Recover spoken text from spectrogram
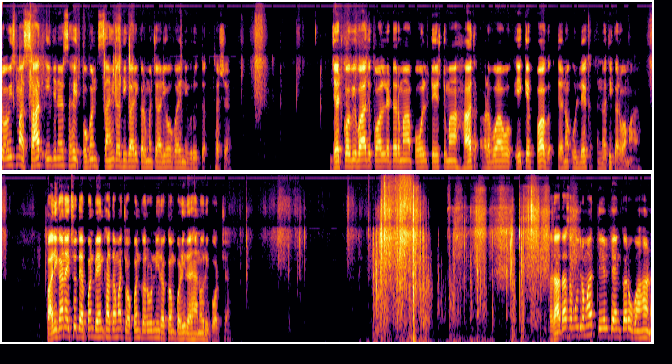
ચોવીસમાં સાત ઇન્જિનિયર સહિત ઓગણસાઠ અધિકારી કર્મચારીઓ વય નિવૃત્ત થશે. જેટકો વિવાદ કોલ લેટરમાં, પોલ ટેસ્ટમાં હાથ અડવાઓ એકે પગ તેનો ઉલ્લેખ નથી કરવામાં આવ્યો. પાલિકાના એકસો ત્રેપન બેંક ખાતામાં ચોપન કરોડની રકમ પડી રહ્યાનો રિપોર્ટ છે. રાધા સમુદ્રમાં તેલ ટેન્કર વાહન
